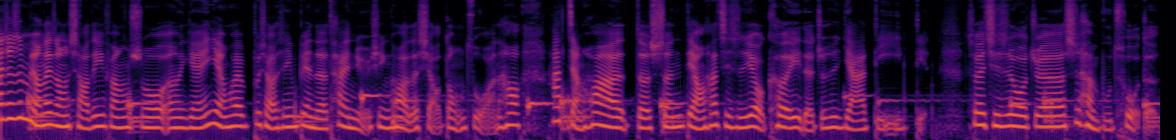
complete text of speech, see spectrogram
他就是没有那种小地方说，嗯，演一演会不小心变得太女性化的小动作啊。然后他讲话的声调，他其实也有刻意的，就是压低一点。所以其实我觉得是很不错的。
